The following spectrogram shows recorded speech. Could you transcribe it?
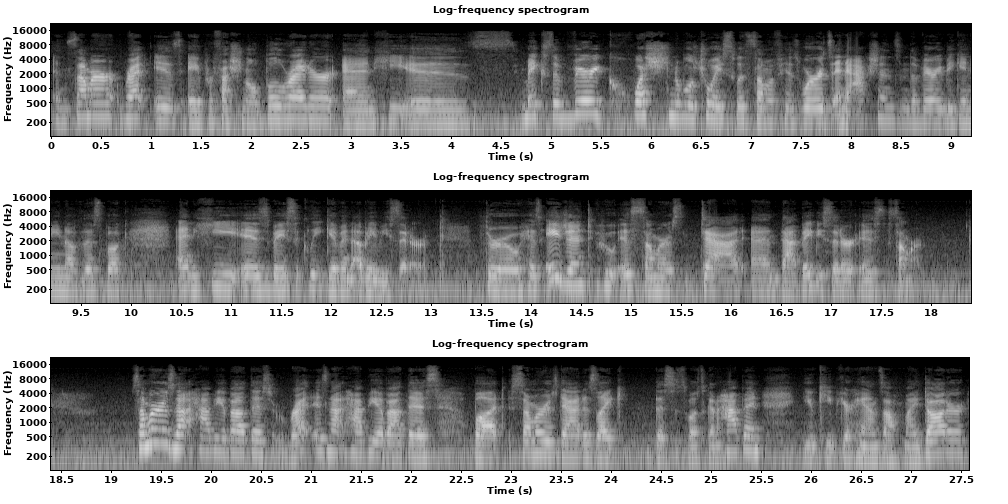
in summer. Rhett is a professional bull rider and he is makes a very questionable choice with some of his words and actions in the very beginning of this book and he is basically given a babysitter through his agent who is Summer's dad and that babysitter is Summer. Summer is not happy about this, Rhett is not happy about this, but Summer's dad is like, this is what's gonna happen. You keep your hands off my daughter.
